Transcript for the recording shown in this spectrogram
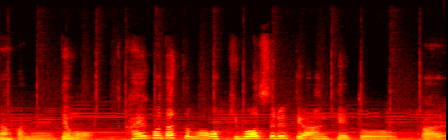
なんかねでも介護脱毛を希望するっていうアンケートが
